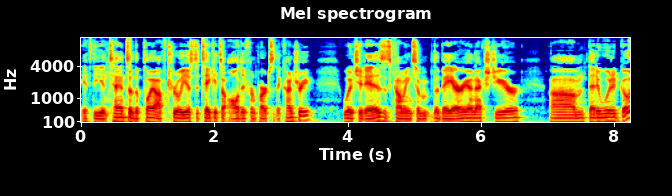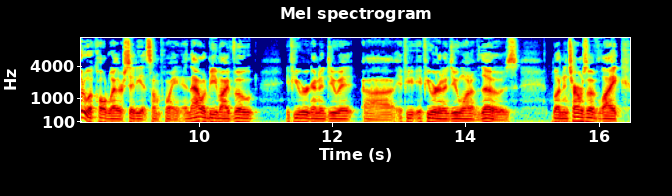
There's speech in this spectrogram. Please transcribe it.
if the intent of the playoff truly is to take it to all different parts of the country, which it is, it's coming to the Bay Area next year um, that it would go to a cold weather city at some point, and that would be my vote if you were going to do it. Uh, if you if you were going to do one of those, but in terms of like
